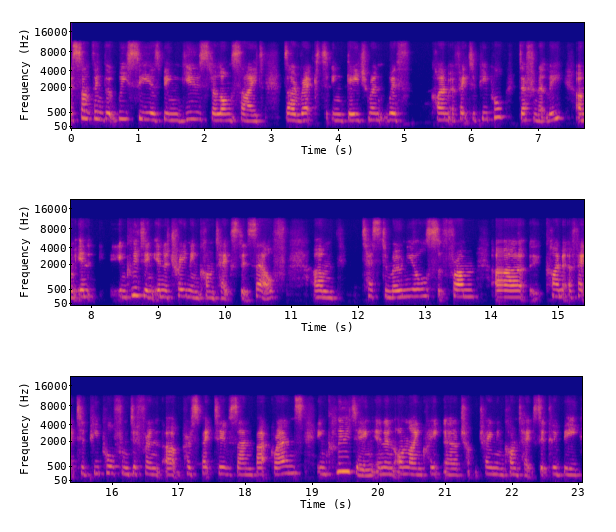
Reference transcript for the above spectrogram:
is something that we see as being used alongside direct engagement with climate affected people, definitely, um, in including in a training context itself. Um, testimonials from uh, climate affected people from different uh, perspectives and backgrounds, including in an online uh, tra training context. It could be,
